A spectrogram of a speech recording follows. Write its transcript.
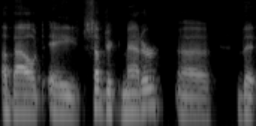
about a subject matter uh, that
